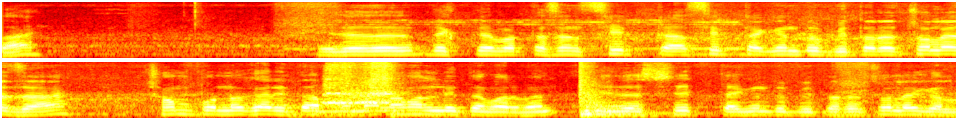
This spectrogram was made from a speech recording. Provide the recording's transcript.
যায়। এই যে দেখতে পারতেছেন সিটটা সিটটা কিন্তু ভিতরে চলে যায়। সম্পূর্ণ গাড়িতে আপনি মালামাল নিতে পারবেন। এই যে সিটটা কিন্তু ভিতরে চলে গেল,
